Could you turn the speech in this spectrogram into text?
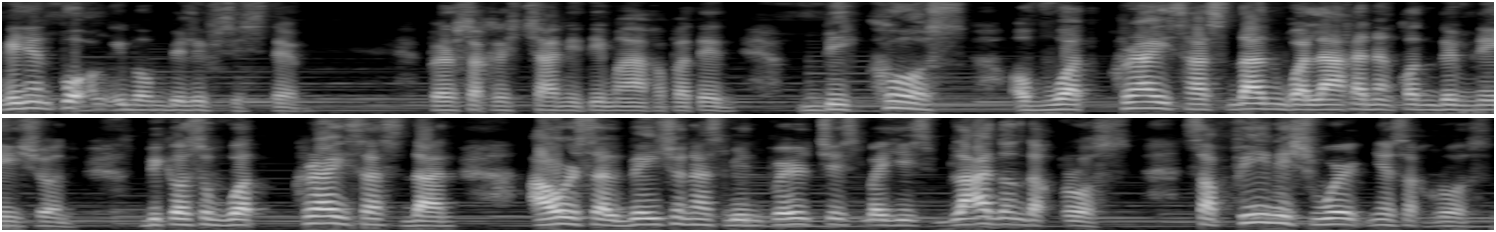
Ganyan po ang ibang belief system. Pero sa Christianity, mga kapatid, because of what Christ has done, wala ka ng condemnation. Because of what Christ has done, our salvation has been purchased by His blood on the cross. Sa finished work niya sa cross.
